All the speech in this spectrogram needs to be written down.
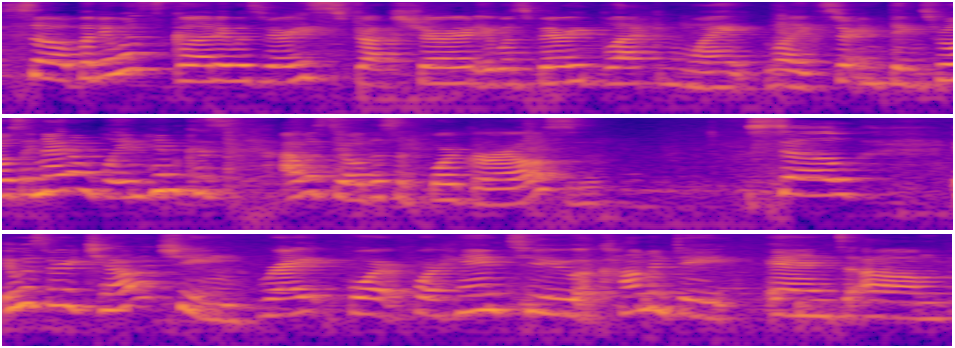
so, but it was good. It was very structured. It was very black and white, like certain things, rules. And I don't blame him because I was the oldest of four girls. So it was very challenging, right, for, for him to accommodate and um,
